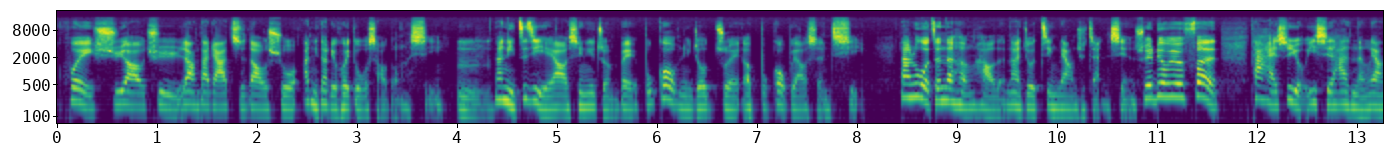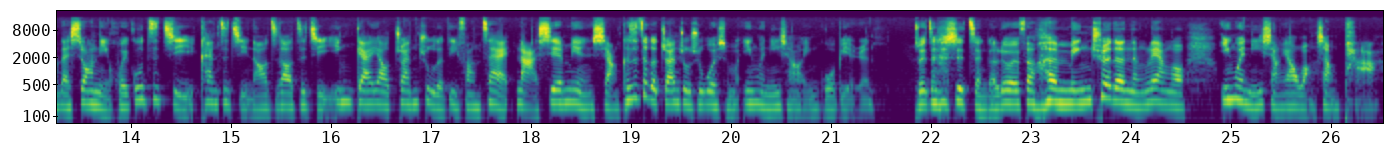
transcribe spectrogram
会需要去让大家知道说啊，你到底会多少东西？嗯，那你自己也要心理准备，不够你就追，而不够不要生气。那如果真的很好的，那就尽量去展现。所以六月份它还是有一些它的能量在，希望你回顾自己、看自己，然后知道自己应该要专注的地方在哪些面向。可是这个专注是为什么？因为你想要赢过别人，所以这个是整个六月份很明确的能量哦，因为你想要往上爬。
